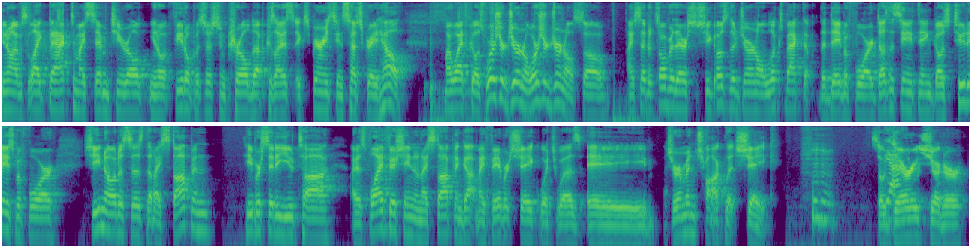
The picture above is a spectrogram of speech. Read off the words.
You know, I was like back to my 17 year old, you know, fetal position curled up because I was experiencing such great health. My wife goes, Where's your journal? Where's your journal? So I said, It's over there. So she goes to the journal, looks back the, the day before, doesn't see anything, goes two days before. She notices that I stop in Heber City, Utah. I was fly fishing and I stopped and got my favorite shake, which was a German chocolate shake. so Yeah. dairy, sugar.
